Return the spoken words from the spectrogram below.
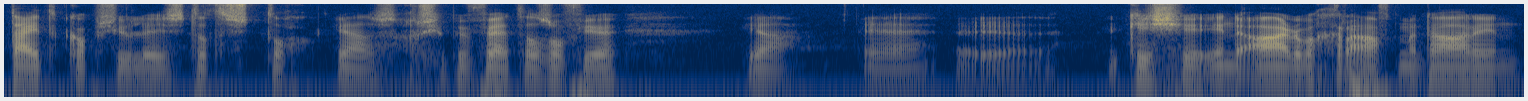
tijdcapsule is. Dat is toch, ja, dat is super vet. Alsof je, ja, uh, een kistje in de aarde begraaft met daarin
